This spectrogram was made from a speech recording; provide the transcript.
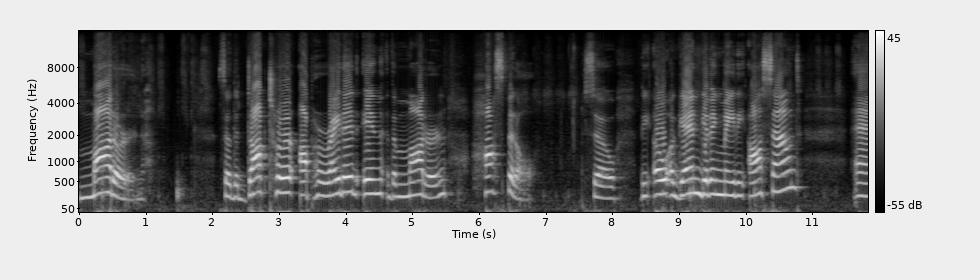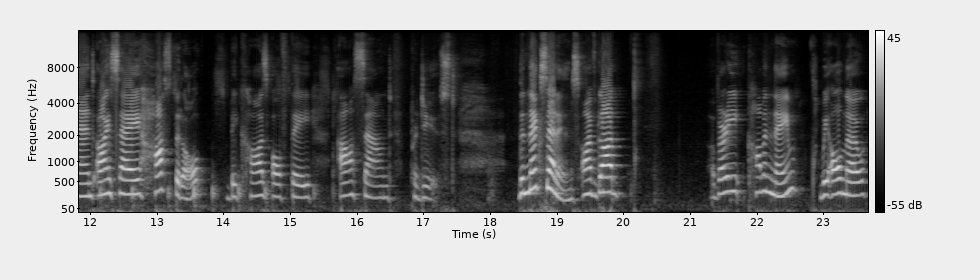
modern. So the doctor operated in the modern hospital. So the O again giving me the R sound. And I say hospital because of the R sound produced. The next sentence, I've got a very common name. We all know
